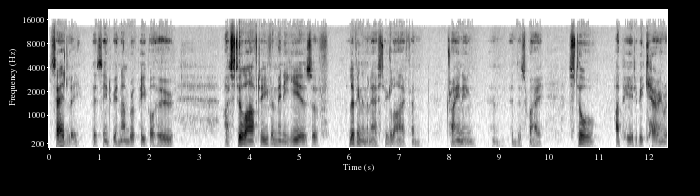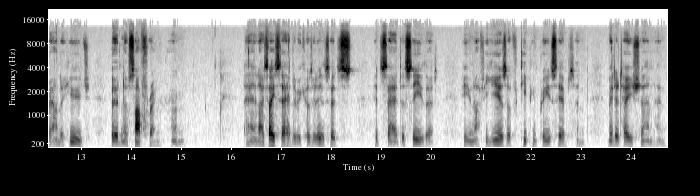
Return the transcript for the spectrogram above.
sadly, there seem to be a number of people who are still, after even many years of living the monastic life and training in, in this way, still appear to be carrying around a huge burden of suffering. Um, and I say sadly because it is. It's, it's sad to see that even after years of keeping precepts and meditation and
